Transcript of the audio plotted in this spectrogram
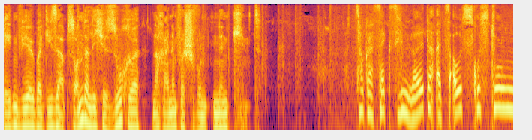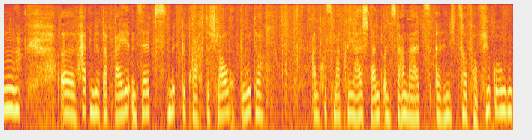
reden wir über diese absonderliche Suche nach einem verschwundenen Kind. Circa sechs, sieben Leute als Ausrüstung äh, hatten wir dabei ein selbst mitgebrachtes Schlauchboote. Anderes Material stand uns damals äh, nicht zur Verfügung.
